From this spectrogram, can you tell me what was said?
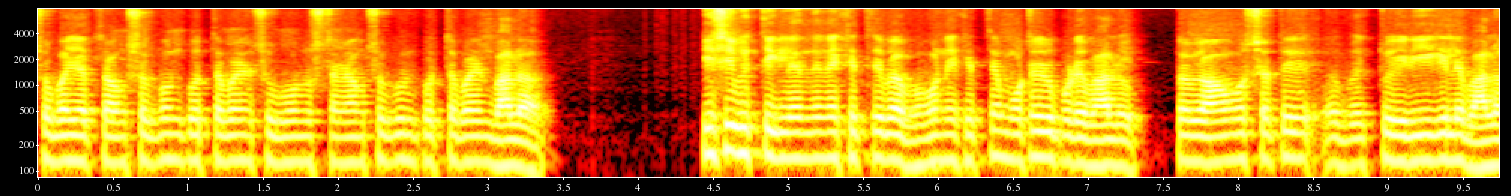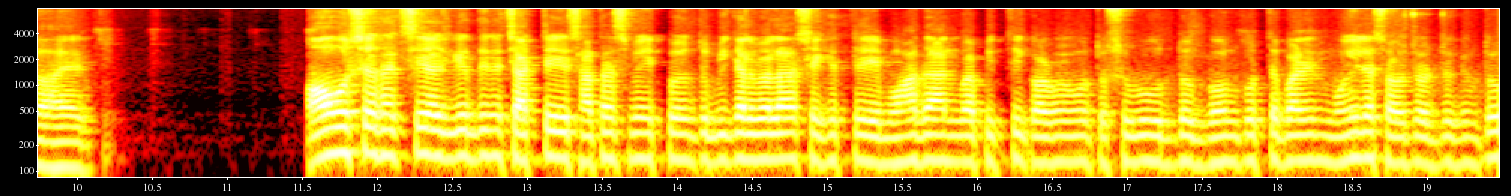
শোভাযাত্রা অংশগ্রহণ করতে পারেন, শুভ অনুষ্ঠানে অংশগ্রহণ করতে পারেন, ভালো কৃষিভিত্তিক লেনদেনের ক্ষেত্রে বা ভ্রমণের ক্ষেত্রে মোটের উপরে ভালো, তবে অমাবস্যাতে একটু এড়িয়ে গেলে ভালো হয় আর কি। অমাবস্যা থাকছে আজকের দিনে চারটে সাতাশ মিনিট পর্যন্ত বিকালবেলা, সেক্ষেত্রে মহাদান বা পিতৃকর্মের মতো শুভ উদ্যোগ গ্রহণ করতে পারেন। মহিলা সহচর্য কিন্তু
